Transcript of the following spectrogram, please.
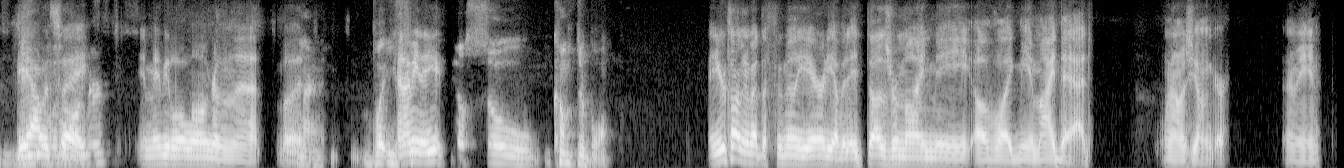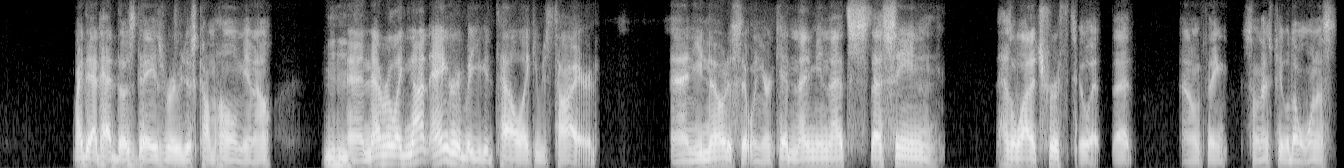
Yeah, I would say. longer. Yeah, maybe a little longer than that, but I- but you And I mean, you feel so comfortable. and you're talking about the familiarity of it. It does remind me of like me and my dad when I was younger. I mean, my dad had those days where he would just come home, you know, Mhm. and never like not angry, but you could tell like he was tired, and you notice it when you're a kid. And I mean, that's that scene has a lot of truth to it that I don't think sometimes people don't want to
